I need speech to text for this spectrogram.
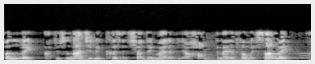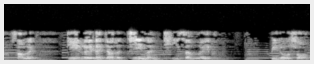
分类啊，就是哪几类课程相对卖的比较好，跟大家分为三类啊，三类。第一类呢叫做技能提升类的。比如说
